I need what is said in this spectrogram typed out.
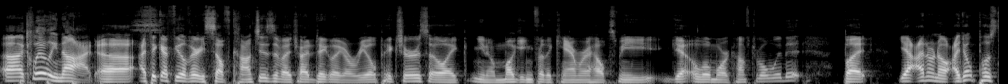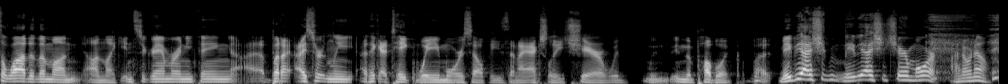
uh, clearly not. Uh, I think I feel very self conscious if I try to take like a real picture. So like, you know, mugging for the camera helps me get a little more comfortable with it. But yeah, I don't know. I don't post a lot of them on on like Instagram or anything, uh, but I, I, certainly I think I take way more selfies than I actually share with in the public. But maybe I should maybe I should share more. I don't know.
